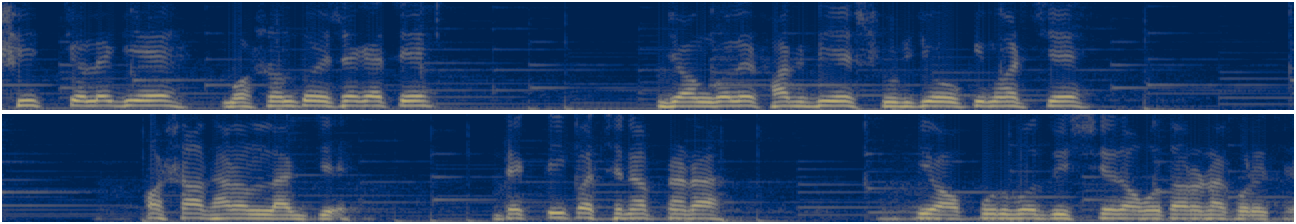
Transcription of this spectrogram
শীত চলে গিয়ে বসন্ত এসে গেছে। জঙ্গলের ফাঁক দিয়ে সূর্য উঁকি মারছে। অসাধারণ লাগছে। দেখতেই পাচ্ছেন আপনারা কি অপূর্ব দৃশ্যের অবতারণা করেছে।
